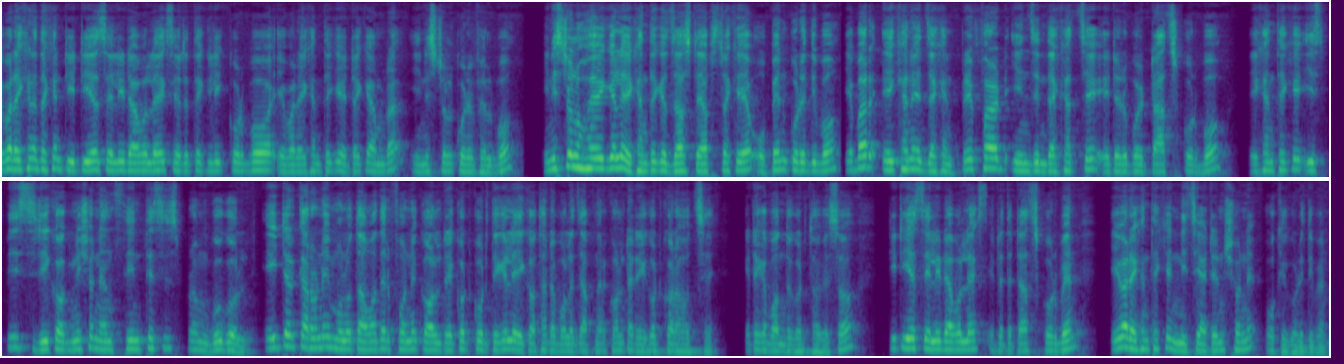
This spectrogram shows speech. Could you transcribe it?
এবার এখানে দেখেন টিটিএস এলই ডাবল এক্স এটাতে ক্লিক করব, এবার এখান থেকে এটাকে আমরা ইনস্টল করে ফেলব। ইনস্টল হয়ে গেলে এখান থেকে জাস্ট অ্যাপসটাকে ওপেন করে দিব। এবার এখানে দেখেন প্রেফার্ড ইঞ্জিন দেখাচ্ছে, এটার উপরে টাচ করব। এখান থেকে speech recognition and synthesis from Google. এইটার কারণেই মূলত আমাদের ফোনে কল রেকর্ড করতে গেলে এই কথাটা বলে যে আপনার কলটা রেকর্ড করা হচ্ছে। এটাকে বন্ধ করতে হবে। So, TTS LE double X এটাতে টাচ করবেন। এবার এখান থেকে নিচে অ্যাটেনশনে ওকে করে দিবেন।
